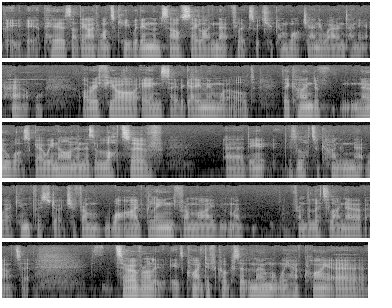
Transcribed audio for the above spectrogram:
they it appears that they either want to keep within themselves, say like Netflix, which you can watch anywhere and any how, or if you're in, say, the gaming world, they kind of know what's going on and there's a lot of uh, the, there's a lot of kind of network infrastructure from what I've gleaned from my, my from the little I know about it. So overall, it, it's quite difficult because at the moment we have quite a,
